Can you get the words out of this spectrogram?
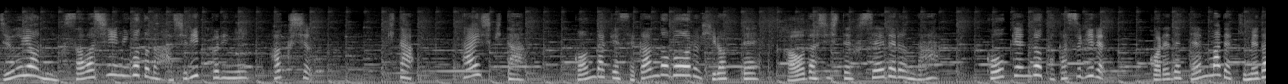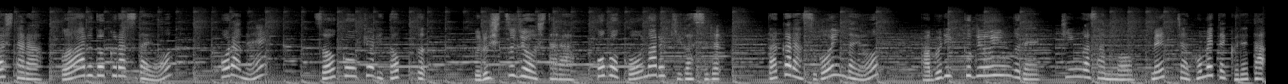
14にふさわしい見事な走りっぷりに拍手。来た。大使来た。こんだけセカンドボール拾って顔出しして防いでるんだ。貢献度高すぎる。これで点まで決め出したらワールドクラスだよ。ほらね。走行距離トップ。フル出場したらほぼこうなる気がする。だからすごいんだよ。パブリックビューイングで、キンガさんもめっちゃ褒めてくれた。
